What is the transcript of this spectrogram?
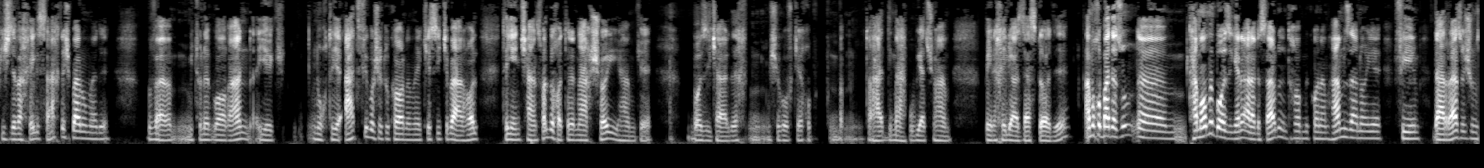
پیچیده و خیلی سختش بر اومده و می‌تونه واقعا یک نقطه عطفی باشه تو کارنامه. کسی که به هر حال طی این چند سال به خاطر نقشایی هم که بازی کرده میشه گفت که خب تا حدی محبوبیتشو هم بین خیلی از دست داده. اما خب بعد از اون تمام بازیگر عرق سر رو انتخاب می‌کنم. هم زنای فیلم در رأسشون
